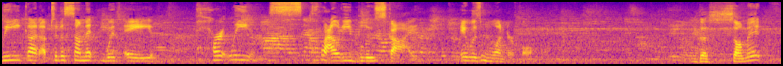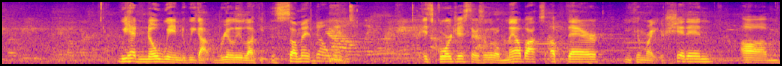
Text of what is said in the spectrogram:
We got up to the summit with a partly cloudy blue sky. It was wonderful. The summit, we had no wind. We got really lucky. The summit, No wind. it's gorgeous. There's a little mailbox up there. You can write your shit in. Um,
